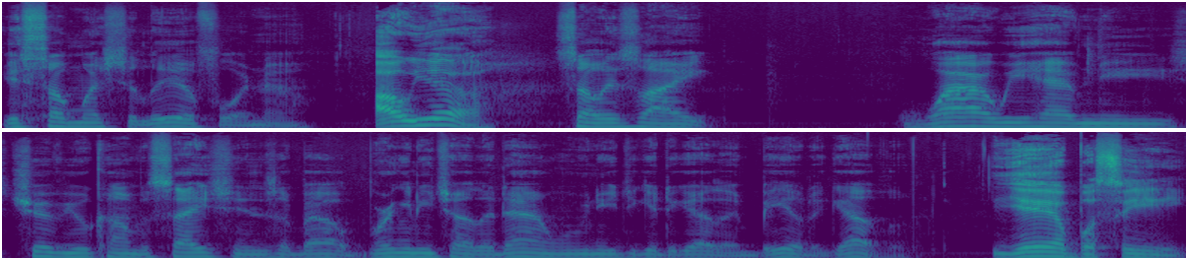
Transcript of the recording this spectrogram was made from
It's so much to live for now. Oh yeah, So it's like, why are we having these trivial conversations about bringing each other down when we need to get together and build together? yeah, but see,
